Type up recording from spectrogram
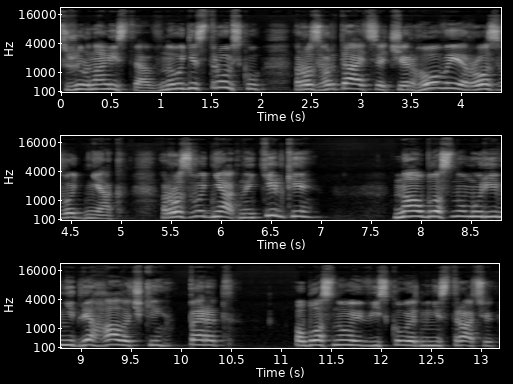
журналіста, в Новодністровську розгортається черговий розводняк. Розводняк не тільки на обласному рівні для галочки перед обласною військовою адміністрацією,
